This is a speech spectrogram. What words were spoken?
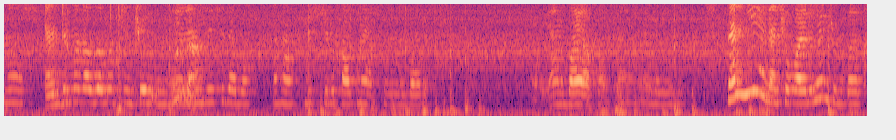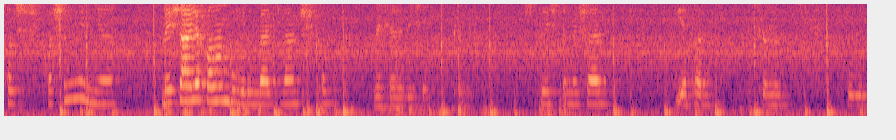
Ne olsun? Enderman avlamak için çöl uygun da. Eğlencesi de bu. Aha bir sürü kazma yaptım mübarek. Yani bayağı fazla yani öyle böyle. Sen niye evden çok ayrılıyorsun ki bu kadar kaş, kaşınmıyorsun ya? Meşale falan bulurum belki ben kazık. Mesela bir şey. kömür. İşte işte meşale yaparım. Kömür bulurum.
